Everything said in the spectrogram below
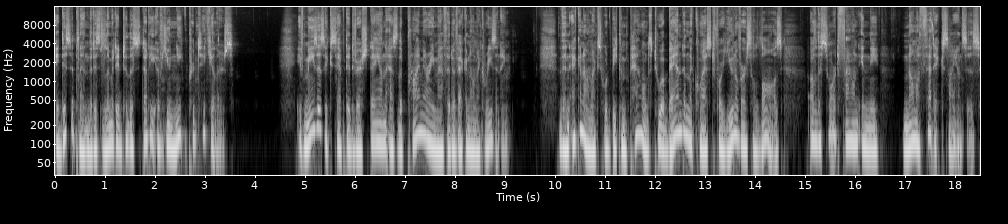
a discipline that is limited to the study of unique particulars. If Mises accepted Verstehen as the primary method of economic reasoning, then economics would be compelled to abandon the quest for universal laws of the sort found in the nomothetic sciences.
